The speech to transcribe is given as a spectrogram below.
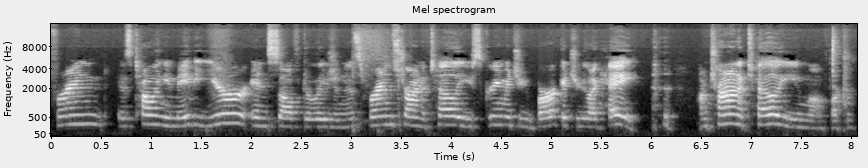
friend is telling you. Maybe you're in self delusion. This friend's trying to tell you, scream at you, bark at you, like, hey, I'm trying to tell you, motherfucker.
